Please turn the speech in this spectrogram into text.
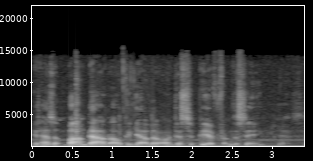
It hasn't bombed out altogether or disappeared from the scene. Yes.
